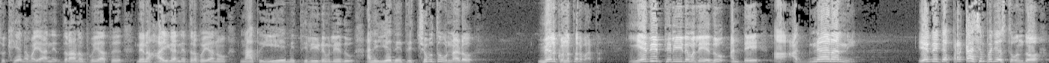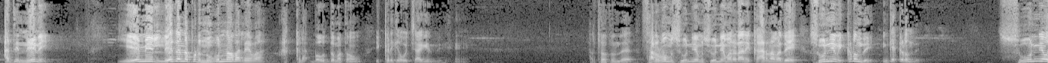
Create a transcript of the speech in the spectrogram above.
సుఖేనమయా నిద్రానుభూయాత్. నేను హాయిగా నిద్రపోయాను నాకు ఏమీ తెలియడం లేదు అని ఏదైతే చెబుతూ ఉన్నాడో మేల్కొన్న తర్వాత ఏది తెలియడం లేదు అంటే ఆ అజ్ఞానాన్ని ఏదైతే ప్రకాశింపజేస్తూ ఉందో అది నేనే. ఏమీ లేదన్నప్పుడు నువ్వున్నావా లేవా? అక్కడ బౌద్ధ మతం ఇక్కడికే వచ్చాగింది. అర్థమవుతుంది? సర్వం శూన్యం శూన్యం అనడానికి కారణం అదే. శూన్యం ఇక్కడుంది ఇంకెక్కడుంది? శూన్యం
